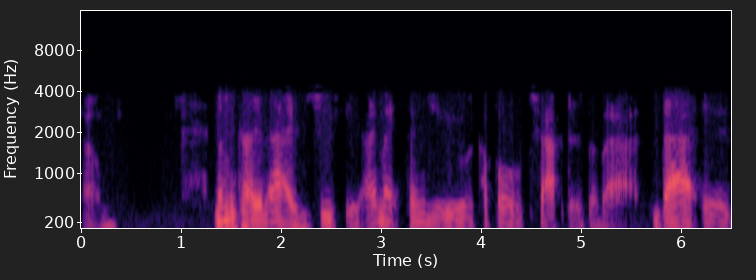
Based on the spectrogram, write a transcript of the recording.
So let me tell you, that is juicy. I might send you a couple chapters of that. That is.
